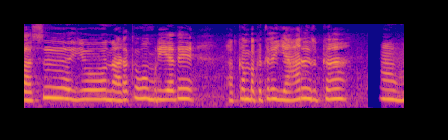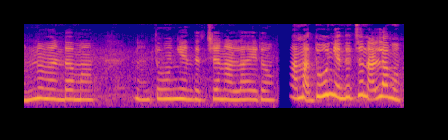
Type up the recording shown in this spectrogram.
பஸ்ஸு ஐயோ நடக்கவும் முடியாது. அக்கம் பக்கத்தில் யார் இருக்கா? ஆ ஒன்றும் வேண்டாம்மா. நான் தூங்கி எந்திரிச்சா நல்லாயிடும். ஆமாம் தூங்கி எந்திரிச்சா நல்லாவும்.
